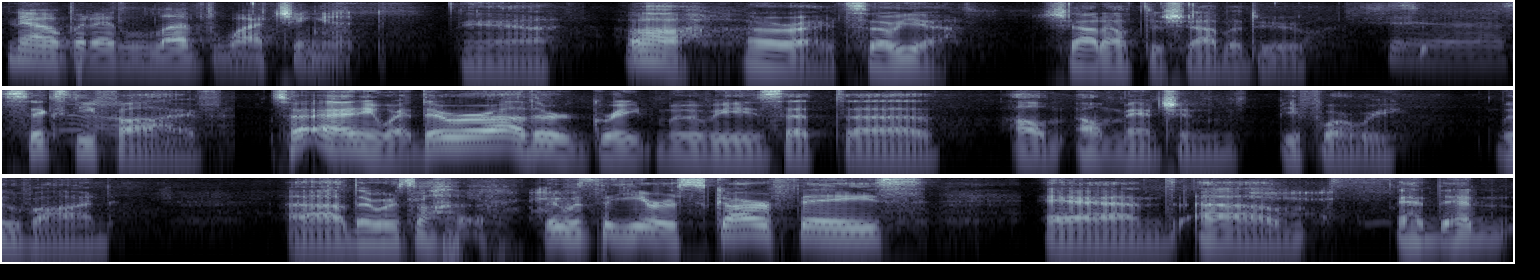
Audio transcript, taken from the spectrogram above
No, but I loved watching it. Yeah. Ah, all right. So yeah, shout out to Shabadoo. 65. So anyway, there were other great movies that uh, I'll I'll mention before we move on. Uh, there was a it was the year of Scarface, and um, and then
